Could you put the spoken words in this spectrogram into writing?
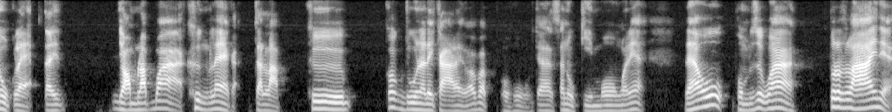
นุกแหละ แต่ยอมรับว่าครึ่งแรกอะจะหลับคือก็ดูนาฬิกาเลยว่าแบบโอ้โหจะสนุกกี่โมงวะเนี่ย แล้วผมรู้สึกว่าตัวร้ายเนี่ย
